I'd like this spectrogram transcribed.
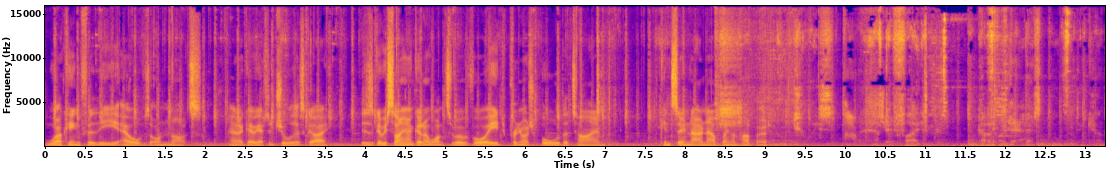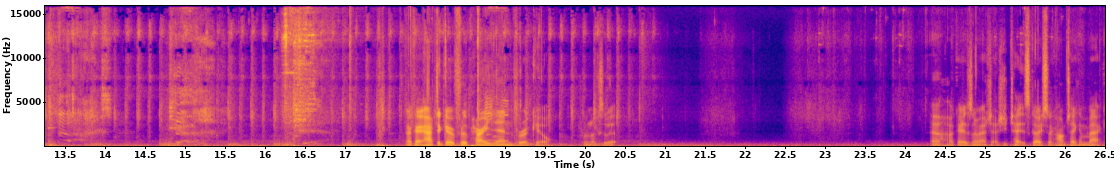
working for the elves or not. And okay, we have to duel this guy. This is going to be something I'm going to want to avoid pretty much all the time, considering that I'm now playing on hard mode. Choice. I have to fight Okay, I have to go for the parry then for a kill, from the looks of it. Oh, okay, there's no way to actually take this guy, so I can't take him back.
